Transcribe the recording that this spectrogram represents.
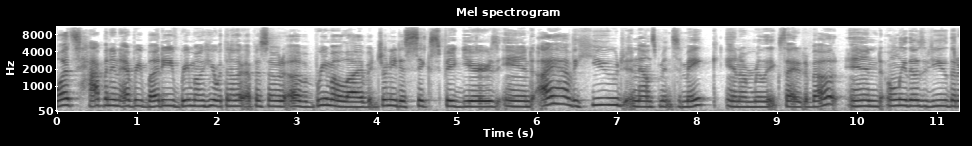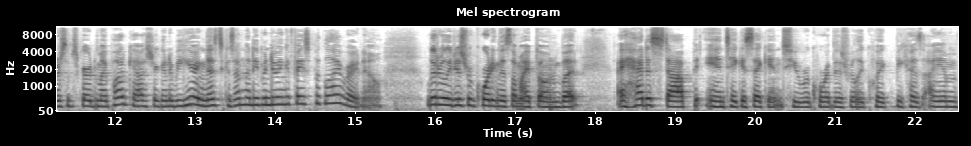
What's happening, everybody? Brimo here with another episode of Brimo Live Journey to Six Figures. And I have a huge announcement to make, and I'm really excited about. And only those of you that are subscribed to my podcast are going to be hearing this because I'm not even doing a Facebook Live right now. Literally just recording this on my phone, but I had to stop and take a second to record this really quick because I am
